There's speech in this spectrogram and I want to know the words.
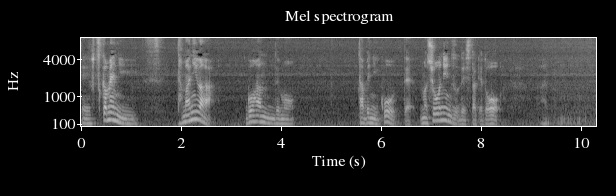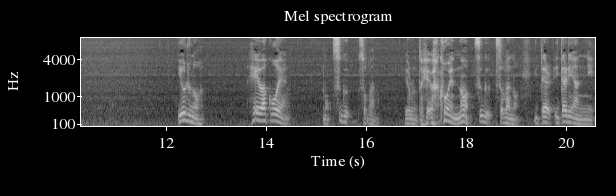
えー、2日目にたまにはご飯でも食べに行こうって、まあ、少人数でしたけど夜の平和公園のすぐそばの夜の平和公園のすぐそばのイタリアンに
